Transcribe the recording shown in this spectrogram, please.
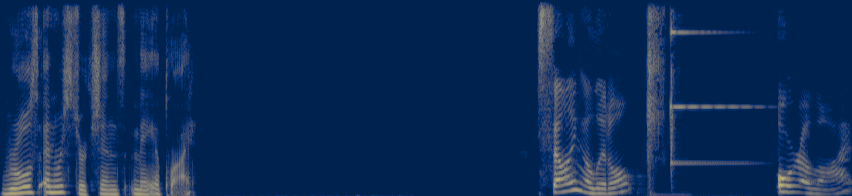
Rules and restrictions may apply. Selling a little or a lot?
